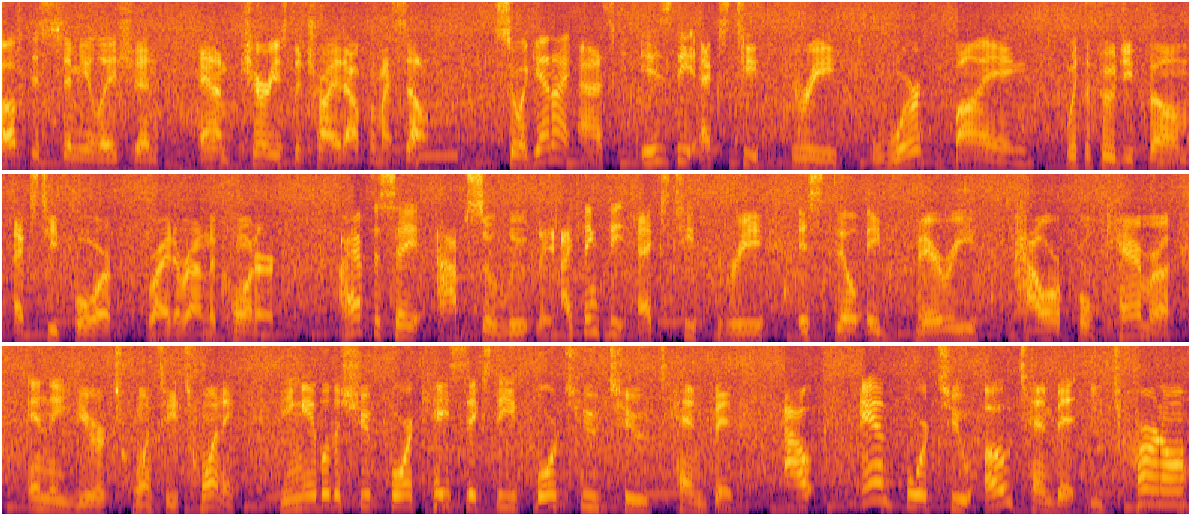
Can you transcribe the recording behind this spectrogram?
of this simulation and I'm curious to try it out for myself. So again, I ask, is the X-T3 worth buying with the Fujifilm X-T4 right around the corner? I have to say absolutely. I think the X-T3 is still a very powerful camera in the year 2020. Being able to shoot 4K 60, 422 10-bit out, and 420 10-bit eternal,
